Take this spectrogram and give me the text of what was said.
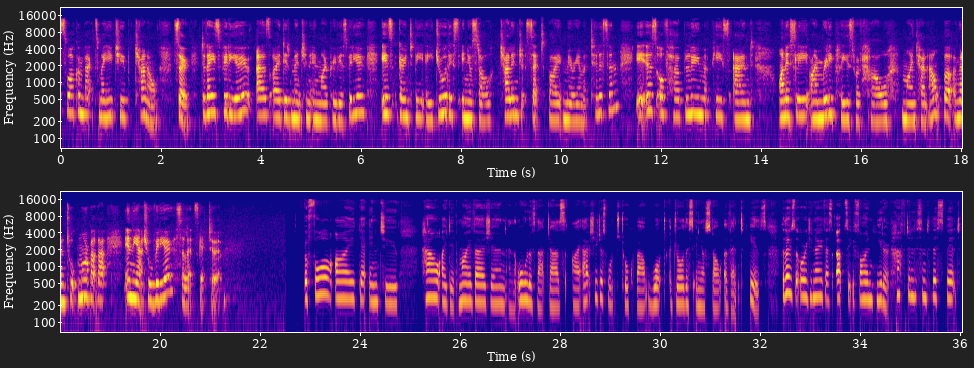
guys, welcome back to my YouTube channel. So today's video, as I did mention in my previous video, is going to be a Draw This In Your Style challenge set by Myriam Tillison. It is of her Bloom piece and honestly I'm really pleased with how mine turned out but I'm going to talk more about that in the actual video so let's get to it. Before I get into how I did my version and all of that jazz, I actually just want to talk about what a Draw This In Your Style event is. For those that already know, that's absolutely fine, you don't have to listen to this bit,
